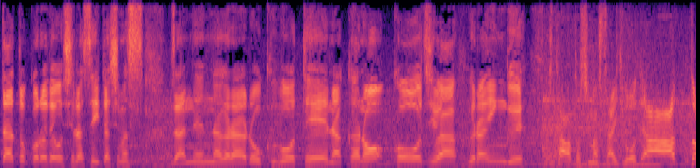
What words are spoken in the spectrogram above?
たところでお知らせいたします。残念ながら6号艇中野浩二はフライング。スタートしました。1号艇。あっと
